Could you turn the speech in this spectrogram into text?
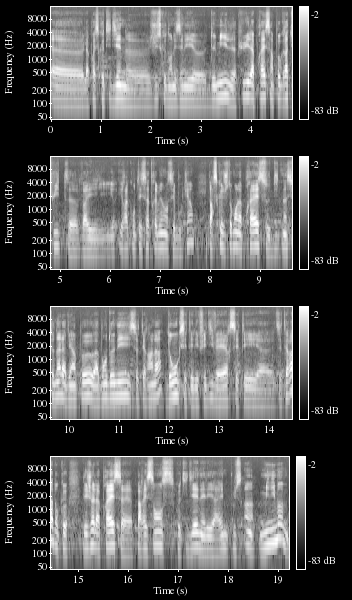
Euh, la presse quotidienne euh, jusque dans les années 2000, euh, puis la presse un peu gratuite. il, racontait ça très bien dans ses bouquins, parce que justement la presse dite nationale avait un peu abandonné ce terrain-là. Donc c'était les faits divers, c'était, etc. Donc déjà la presse, par essence quotidienne, elle est à N plus 1 minimum,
